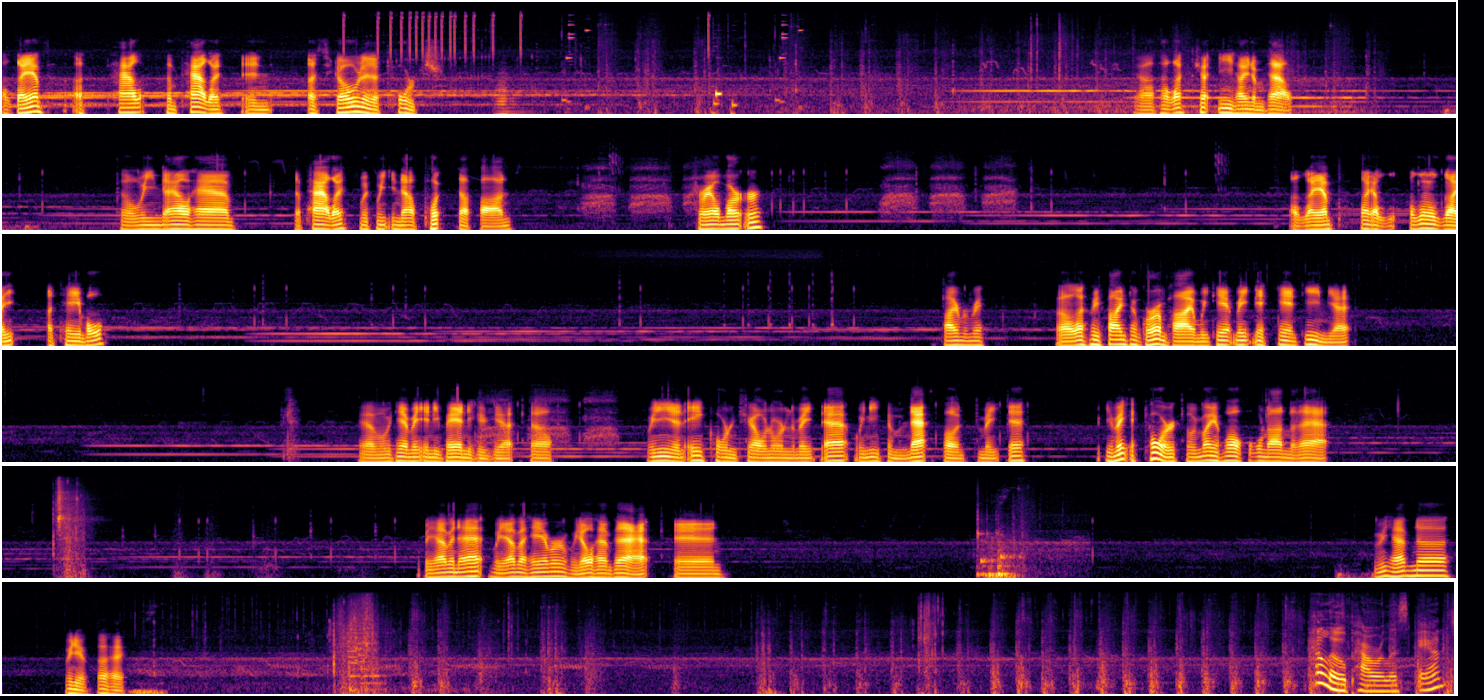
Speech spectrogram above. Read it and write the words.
A lamp, a pallet, some pallet, and a stone and a torch. Now, so let's check these items out. So we now have the pallet, which we can now put stuff on. Trail marker. A lamp, like a, a little light, a table. If remember. Well, unless we find some grub hide, we can't make this canteen yet. Yeah, we can't make any bandages yet, so... We need an acorn shell in order to make that. We need some gnat bugs to make this. We can make a torch, so we might as well hold on to that. We have a gnat, we have a hammer, we don't have that, and... We have no. We do, okay. Hello, powerless ant.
